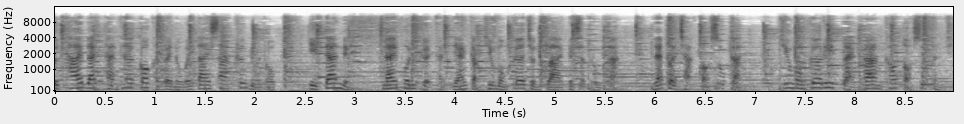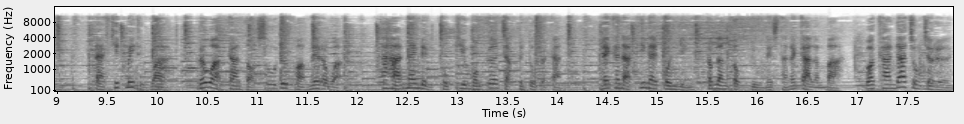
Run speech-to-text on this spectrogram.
สุดท้ายแบล็กแพนเทอร์ก็ขังไรโนไว้ใต้ซากเครื่องบินรบ อีกด้านหนึ่ง นายพลเกิดขัดแย้งกับคิวมองเกอร์จนกลายเป็นศัตรูกัน และเปิดฉากต่อสู้กัน คิวมองเกอร์รีบแปลงร่างเข้าต่อสู้ทันที แต่คิดไม่ถึงว่า ระหว่างการต่อสู้ด้วยความไม่ระวังทหารนายหนึ่งถูกคิวมองเกอร์จับเป็นตัวประกัน ในขณะที่นายพลหญิงกำลังตกอยู่ในสถานการณ์ลำบากวาคานด้าจงเจริญ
